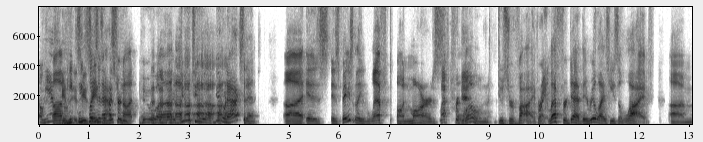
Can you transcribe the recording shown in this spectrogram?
Oh, he is. Um, he, Is he he plays an Zane's Emissary? astronaut who, uh, due to due to an accident, uh, is is basically left on Mars, Left for dead. to survive. Right, left for dead. They realize he's alive. Um,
